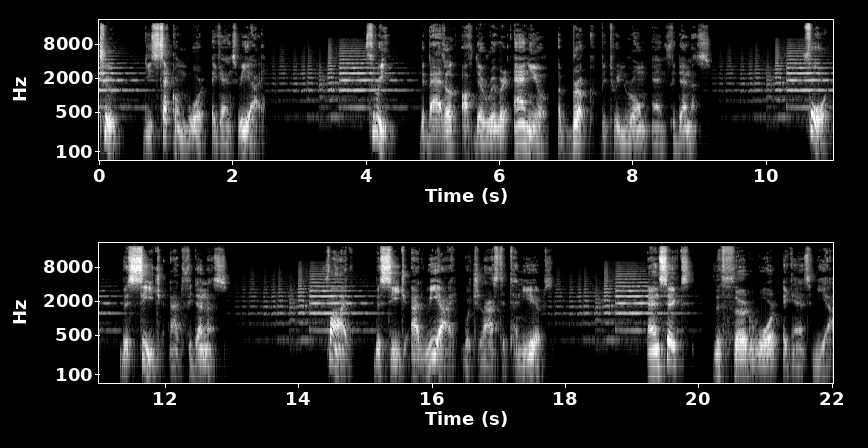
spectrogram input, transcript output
2. The second war against Veii. 3. The Battle of the River Anio, a brook between Rome and Fidenas. 4. The Siege at Fidenas. 5. The Siege at Veii, which lasted 10 years. And 6. The Third War against Veii.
